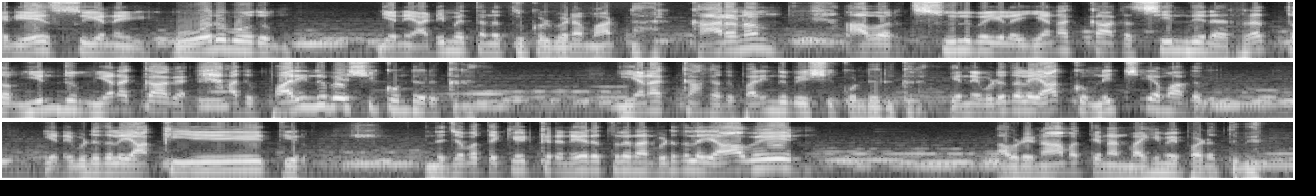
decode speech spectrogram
என் இயேசு என்னை ஒருபோதும் என்னை அடிமைத்தனத்திற்குள் விட மாட்டார் காரணம் அவர் சிலுவையில எனக்காக சிந்தின ரத்தம் இன்றும் எனக்காக அது பரிந்து பேசிக் கொண்டு இருக்கிறது எனக்காக அது பரிந்து பேசிக் கொண்டு இருக்கிறது என்னை விடுதலை ஆக்கும் நிச்சயமாகவே. என்னை விடுதலை ஆக்கியே தீரும். இந்த ஜெபத்தை கேட்கிற நேரத்தில் நான் விடுதலை ஆவேன். அவருடைய நாமத்தை நான் மகிமைப்படுத்துவேன்.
